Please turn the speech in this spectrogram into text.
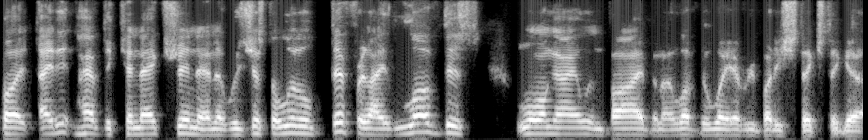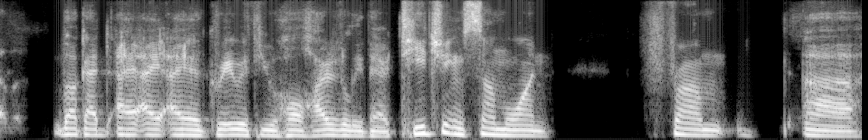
But I didn't have the connection, and it was just a little different. I love this Long Island vibe, and I love the way everybody sticks together. Look, I, I, I agree with you wholeheartedly there. Teaching someone from uh,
